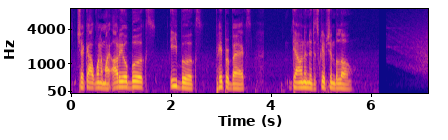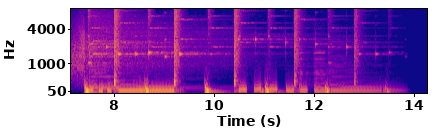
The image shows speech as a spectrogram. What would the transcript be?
Check out one of my audiobooks, ebooks, paperbacks down in the description below.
